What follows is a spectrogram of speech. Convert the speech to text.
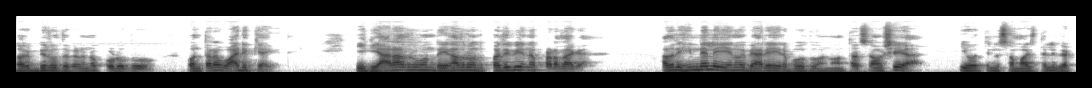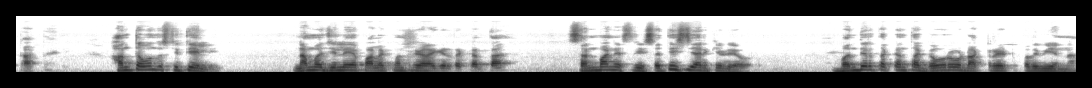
ಬರ್ ಬಿರುದುಗಳನ್ನು ಕೊಡೋದು ಒಂಥರ ವಾಡಿಕೆ ಆಗಿದೆ. ಈಗ ಯಾರಾದರೂ ಒಂದು ಏನಾದರೂ ಒಂದು ಪದವಿಯನ್ನು ಪಡೆದಾಗ ಅದರ ಹಿನ್ನೆಲೆ ಏನೋ ಬೇರೆ ಇರಬಹುದು ಅನ್ನುವಂಥ ಸಂಶಯ ಇವತ್ತಿನ ಸಮಾಜದಲ್ಲಿ ವ್ಯಕ್ತ ಆಗ್ತಾ ಇದೆ. ಅಂಥ ಒಂದು ಸ್ಥಿತಿಯಲ್ಲಿ ನಮ್ಮ ಜಿಲ್ಲೆಯ ಪಾಲಕ ಮಂತ್ರಿಗಳಾಗಿರ್ತಕ್ಕಂಥ ಸನ್ಮಾನ್ಯ ಶ್ರೀ ಸತೀಶ್ ಜಾರಕಿಹೊಳಿ ಅವರು ಬಂದಿರತಕ್ಕಂಥ ಗೌರವ ಡಾಕ್ಟರೇಟ್ ಪದವಿಯನ್ನು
